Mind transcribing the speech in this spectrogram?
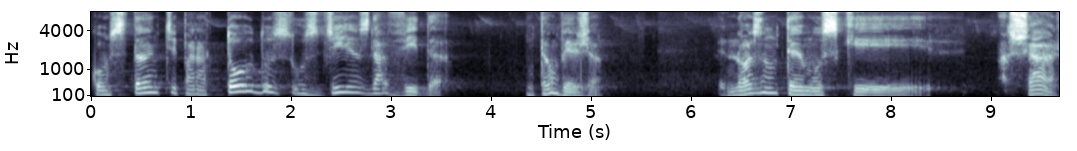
constante para todos os dias da vida. Então veja, nós não temos que achar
